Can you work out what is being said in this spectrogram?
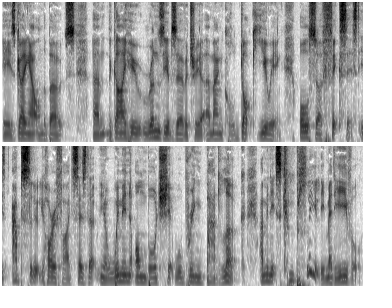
is going out on the boats. Um, the guy who runs the observatory, a man called Doc Ewing, also a fixist, is absolutely horrified says that you know women on board ship will bring bad luck. I mean, it's completely medieval.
